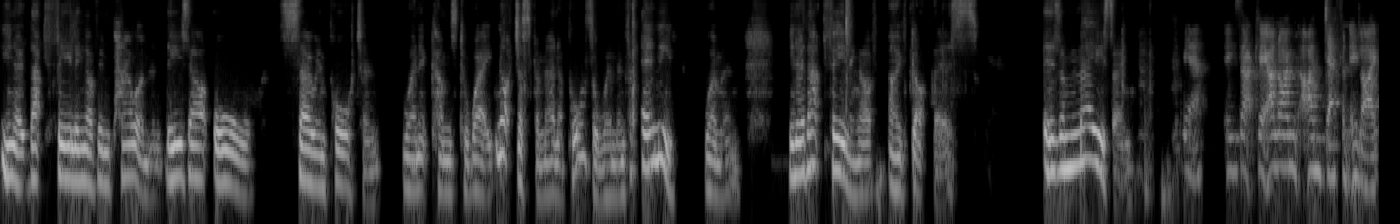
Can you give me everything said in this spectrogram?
you know that feeling of empowerment these are all so important when it comes to weight not just for menopausal women for any woman you know that feeling of i've got this is amazing. Yeah, exactly. And I'm I'm definitely like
